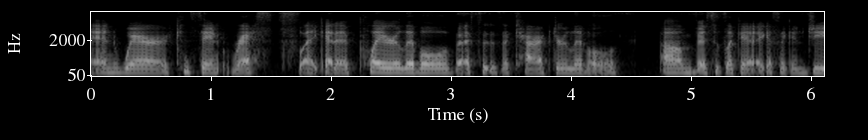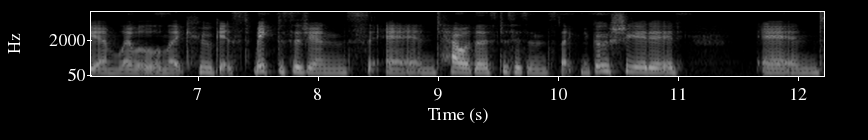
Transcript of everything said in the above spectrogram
and where consent rests like at a player level versus a character level um, versus like a I guess like a GM level and like who gets to make decisions and how are those decisions like negotiated and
